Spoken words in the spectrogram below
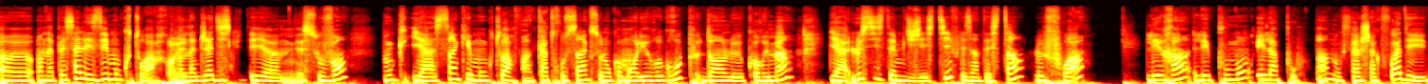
euh, on appelle ça les émonctoires. Oui. On en a déjà discuté euh, souvent. Donc, il y a cinq émonctoires, enfin quatre ou cinq selon comment on les regroupe dans le corps humain. Il y a le système digestif, les intestins, le foie, les reins, les poumons et la peau. hein. donc, c'est à chaque fois des,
